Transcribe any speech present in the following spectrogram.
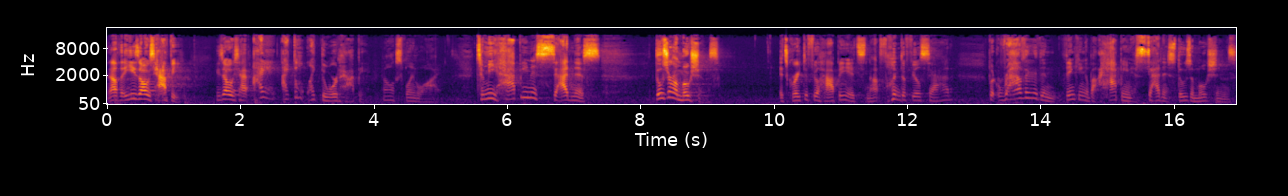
nothing. He's always happy. He's always happy. I, I don't like the word happy, and I'll explain why. To me, happiness, sadness, those are emotions. It's great to feel happy, it's not fun to feel sad. But rather than thinking about happiness, sadness, those emotions,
